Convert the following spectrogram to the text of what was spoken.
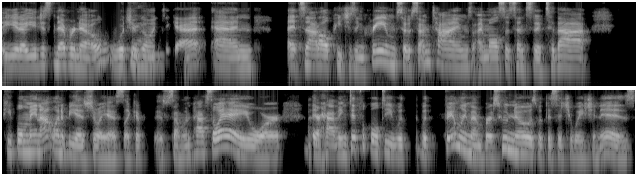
you know, you just never know what you're yeah. going to get. And it's not all peaches and cream. So sometimes I'm also sensitive to that. People may not want to be as joyous, like if, if someone passed away or they're having difficulty with with family members, who knows what the situation is.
